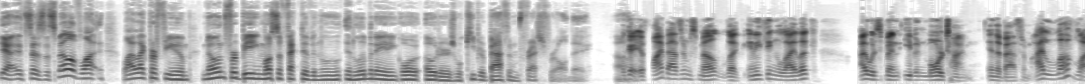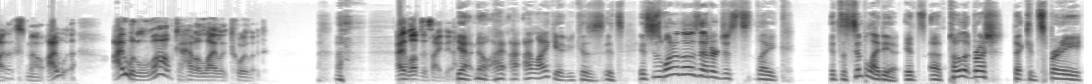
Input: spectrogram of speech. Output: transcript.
yeah, it says the smell of li- lilac perfume, known for being most effective in el- eliminating o- odors, will keep your bathroom fresh for all day. Um, Okay, if my bathroom smelled like anything lilac, I would spend even more time in the bathroom. I love lilac smell. I would, I would love to have a lilac toilet. I love this idea. Yeah, no, I, I I like it because it's it's just one of those that are just like it's a simple idea. It's a toilet brush that can spray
